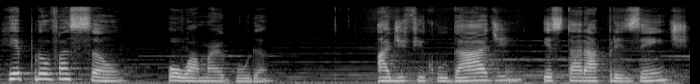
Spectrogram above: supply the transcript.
reprovação ou amargura. A dificuldade estará presente,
